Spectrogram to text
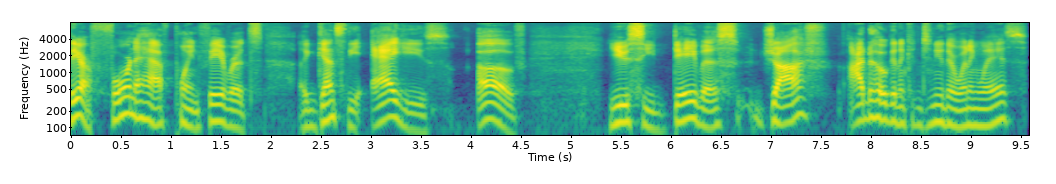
They are four and a half point favorites against the Aggies of UC Davis. Josh, Idaho going to continue their winning ways?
